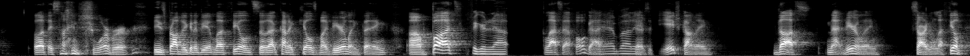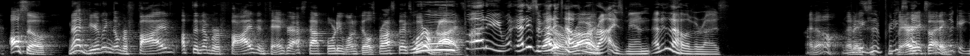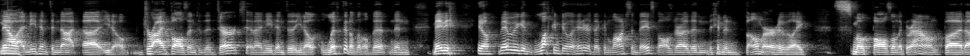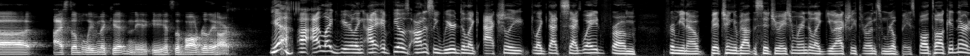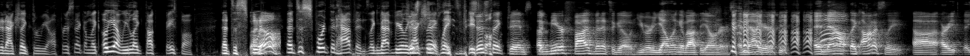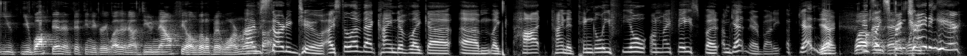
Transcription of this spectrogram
well, if they signed Schwarber, he's probably going to be in left field, so that kind of kills my Vierling thing. Um, but Figured it out. glass half full guy, Yeah, buddy. there's a DH coming, thus Matt Vierling starting in left field. Also. Matt Vierling, number five, up to number five in Fangraphs top 41 Phils prospects. What a Ooh, rise! buddy! What that is? What that is a a hell of a rise. rise, man. That is a hell of a rise. I know, and pretty it's pretty very excited. exciting. Look at Now. I need him to not, uh, you know, drive balls into the dirt, and I need him to, you know, lift it a little bit, and then maybe, you know, maybe we can luck into a hitter that can launch some baseballs rather than him and Bomer who like smoke balls on the ground. But uh, I still believe in the kid, and he, he hits the ball really hard. Yeah, I, I like Vierling. I it feels honestly weird to like actually like that segued from from you know bitching about the situation we're into like you actually throw in some real baseball talk in there and it actually like threw me off for a sec. I'm like, oh yeah, we like talk baseball. That's a sport. That's a sport that happens. Like Matt Vierling Just actually think- plays baseball. Just think, James. A mere five minutes ago, you were yelling about the owners, and now you're, and now, like honestly, uh, are you, you you walked in in 15 degree weather now? Do you now feel a little bit warmer? I'm inside? starting to. I still have that kind of like uh um like hot kind of tingly feel on my face, but I'm getting there, buddy. I'm getting Yeah. there. Well, it's like and- and spring when you- training here.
